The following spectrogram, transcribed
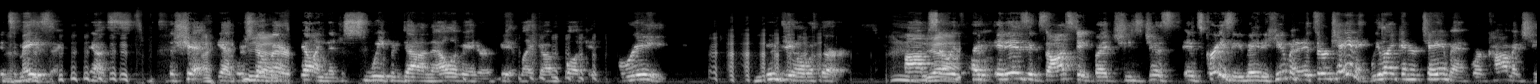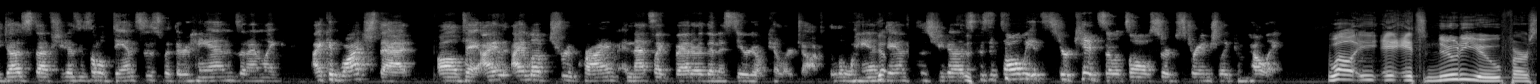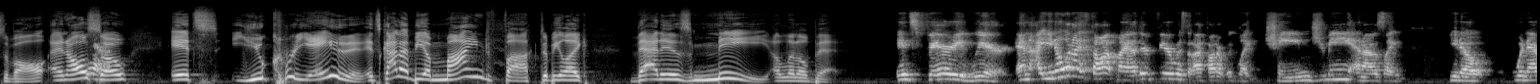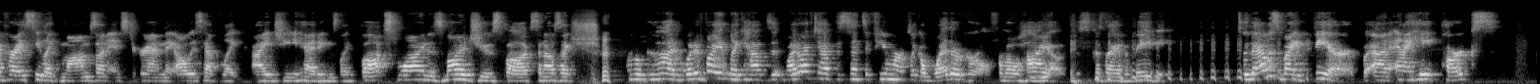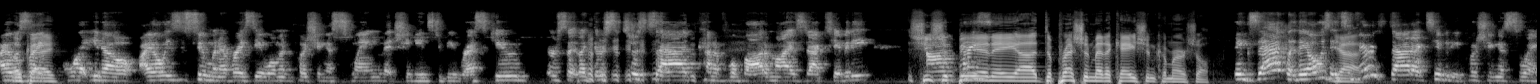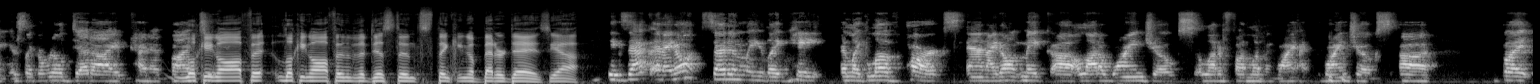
it's amazing. Yeah, it's, It's- it's the shit. Yeah, there's no Yeah. better feeling than just sweeping down the elevator and being like, I'm fucking free. You deal with her. Um, Yeah. So it's like it is exhausting, but she's just it's crazy. You made a human. It's entertaining. We like entertainment. We're comics. She does stuff. She does these little dances with her hands, and I'm like, I could watch that all day. I, I love true crime, and that's like better than a serial killer doc. The little hand Yep. dances she does because it's always it's your kid, so it's all sort of strangely compelling. Well, i i- it's new to you, first of all, and also it's you created it. It's got to be a mind fuck to be like that is me a little bit. It's very weird. And I, you know what I thought? My other fear was that I thought it would like change me. And I was like, you know, whenever I see like moms on Instagram, they always have like IG headings like boxed wine is my juice box. And I was like, Sure. oh God, what if I like have, the, why do I have to have the sense of humor of like a weather girl from Ohio just because I have a baby? so that was my fear. Uh, and I hate parks. I was Okay. like, what, you know, I always assume whenever I see a woman pushing a swing that she needs to be rescued or so. Like there's such a sad kind of lobotomized activity. She Um, should be I- in a uh, depression medication commercial. Exactly. They always, it's Yeah. a very sad activity pushing a swing. There's like a real dead eyed kind of looking off it, looking off into the distance, thinking of better days. Yeah. Exactly. And I don't suddenly like hate and like love parks and I don't make uh, a lot of wine jokes, a lot of fun loving wine, wine jokes. Uh, but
